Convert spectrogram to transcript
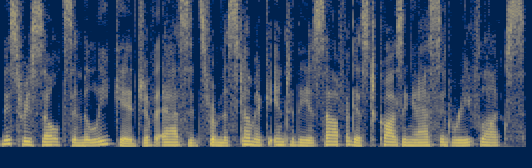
This results in the leakage of acids from the stomach into the esophagus, causing acid reflux.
